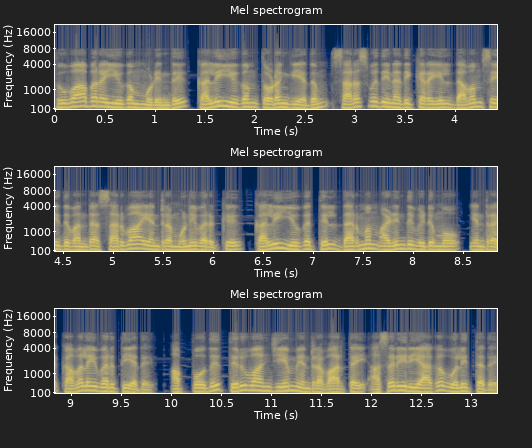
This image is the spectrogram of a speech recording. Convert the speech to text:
துவாபர யுகம் முடிந்து கலியுகம் தொடங்கியதும் சரஸ்வதி நதிக்கரையில் தவம் செய்து வந்த சர்வா என்ற முனிவருக்கு கலி யுகத்தில் தர்மம் அழிந்து விடுமோ என்ற கவலை வருத்தியது. அப்போது திருவாஞ்சியம் என்ற வார்த்தை அசரீரியாக ஒலித்தது.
